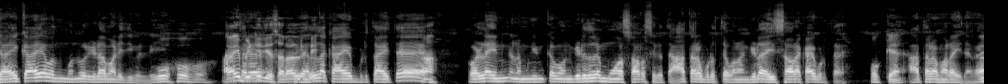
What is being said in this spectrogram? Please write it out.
ಜಾಯ್ಕಾಯಿ ಒಂದು ಮುನ್ನೂರು ಗಿಡ ಮಾಡಿದೀವಿ ಅಲ್ಲಿ. ಥರ ಎಲ್ಲ ಕಾಯಿ ಬಿಡ್ತಾ ಐತೆ ಒಳ್ಳೆ ಇನ್ ನಮ್ಗೆ ಇನ್ಕಮ್ ಒಂದ್ ಗಿಡದಲ್ಲಿ ಮೂವತ್ತು ಸಾವಿರ ಸಿಗುತ್ತೆ. ಆ ತರ ಬಿಡುತ್ತೆ. ಒಂದೊಂದು ಗಿಡ ಐದು ಸಾವಿರ ಕಾಯಿ ಬಿಡ್ತವೆ ಓಕೆ. ಆ ತರ ಮರ ಇದಾವೆ.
